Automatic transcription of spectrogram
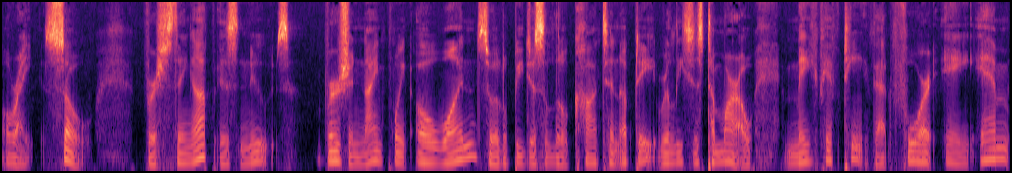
All right, so first thing up is news. Version 9.01, so it'll be just a little content update, releases tomorrow, May 15th at 4 a.m.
